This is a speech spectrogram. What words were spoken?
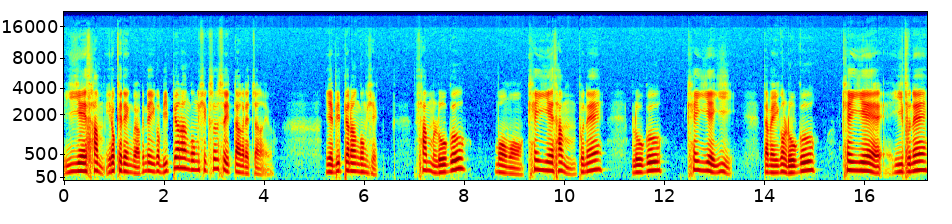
2의 3 이렇게 된 거야. 근데 이거 밑변환 공식 쓸 수 있다 그랬잖아요. 얘 밑변환 공식 3 로그 뭐뭐 k의 3 분의 로그 k의 2 그 다음에 이건 로그 k의 2분의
